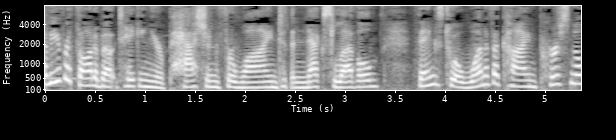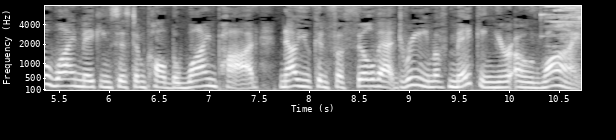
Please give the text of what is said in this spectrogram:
Have you ever thought about taking your passion for wine to the next level? Thanks to a one-of-a-kind personal winemaking system called the Wine Pod, now you can fulfill that dream of making your own wine.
